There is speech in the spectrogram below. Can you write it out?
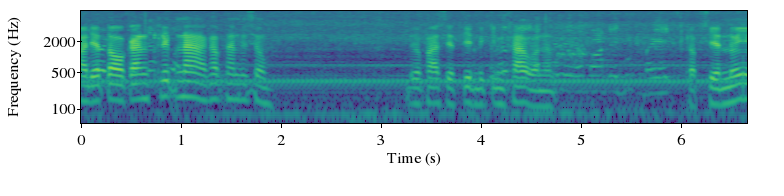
อะเดี๋ยวต่อกันคลิปหน้าครับท่านผู้ชม เดี๋ยวพาเสียตินไปกินข้าวก่อนครับ กับเซียนนุ้ย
